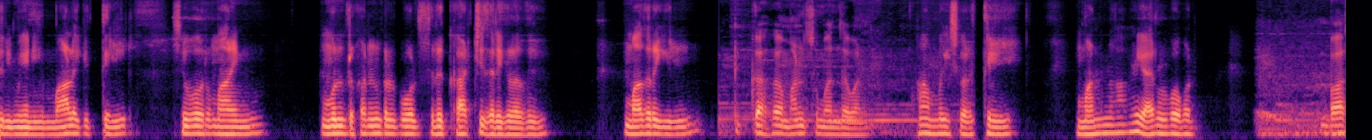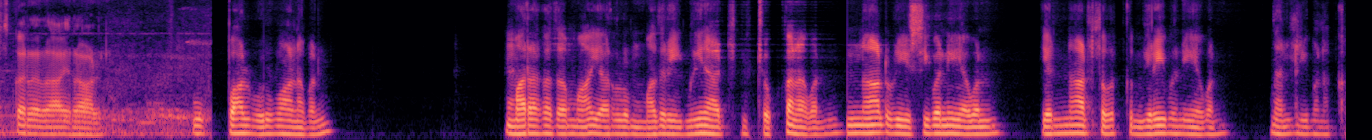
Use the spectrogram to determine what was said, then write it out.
திருமேனியும் ஆலயத்தில் சிவபெருமானின் மூன்று கண்கள் போல் திருக்காட்சி தருகிறது. மதுரையில் வீட்டுக்காக மண் சுமந்தவன் ராமேஸ்வரத்தில் மண்ணாய் அருள்பவன் பாஸ்கரராயரால் உப்பால் உருவானவன் மரகதமாய் அருளும் மதுரை மீனாட்சி சொக்கனவன். நாடுடைய சிவனே அவன் எந்நாட்டவர்க்கும் இறைவனே அவன். நன்றி வணக்கம்.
